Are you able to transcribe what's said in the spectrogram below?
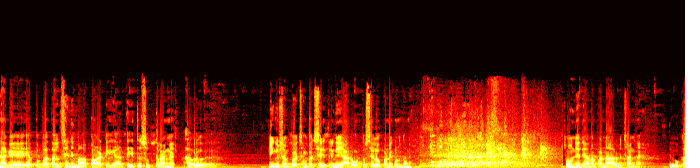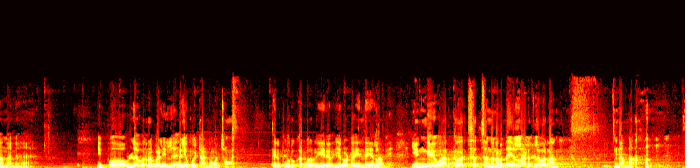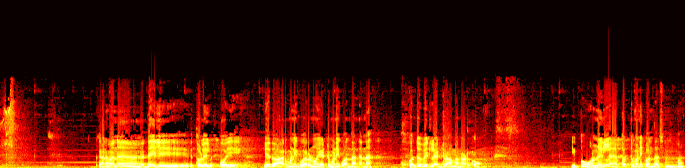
நகை எப்போ பார்த்தாலும் சினிமா பாட்டி அது இது சுற்றுறாங்க அவர் நீங்கள் சம்பாதி சம்பாதிச்சு சேர்த்துருங்க. யாரோ ஒருத்தர் செலவு பண்ணி தானே? சூன்ய தியானம் பண்ண ஆரம்பித்தாங்க இது உட்காந்தாங்க. இப்போ உள்ளே வர்ற வழியில் வெளியே போயிட்டாங்க கொஞ்சம். திருப்பூர் கரூர் ஈரோ ஈரோடு இந்த எல்லாமே. எங்கே வார்த்து வார்த்து சத்சங்கம் நடந்தா எல்லா இடத்துல வர்றாங்க. நம்ம கணவன் டெய்லி தொழிலுக்கு போய் ஏதோ ஆறு மணிக்கு வரணும் எட்டு மணிக்கு வந்தாங்கன்னா கொஞ்சம் வீட்டில் ட்ராமா நடக்கும். இப்போ ஒன்றும் இல்லை. பத்து மணிக்கு வந்தா சும்மா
